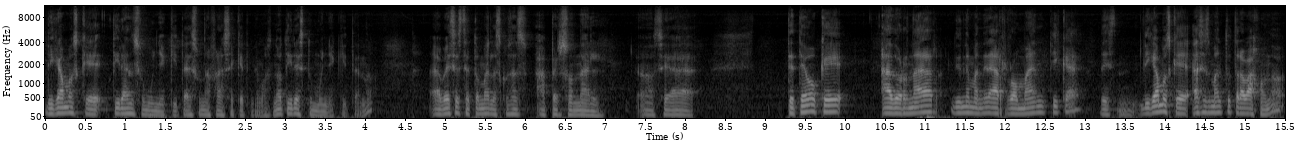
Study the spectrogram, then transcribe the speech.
digamos que tiran su muñequita, es una frase que tenemos, no tires tu muñequita, ¿no? A veces te tomas las cosas a personal, o sea, te tengo que adornar de una manera romántica digamos que haces mal tu trabajo, ¿no?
